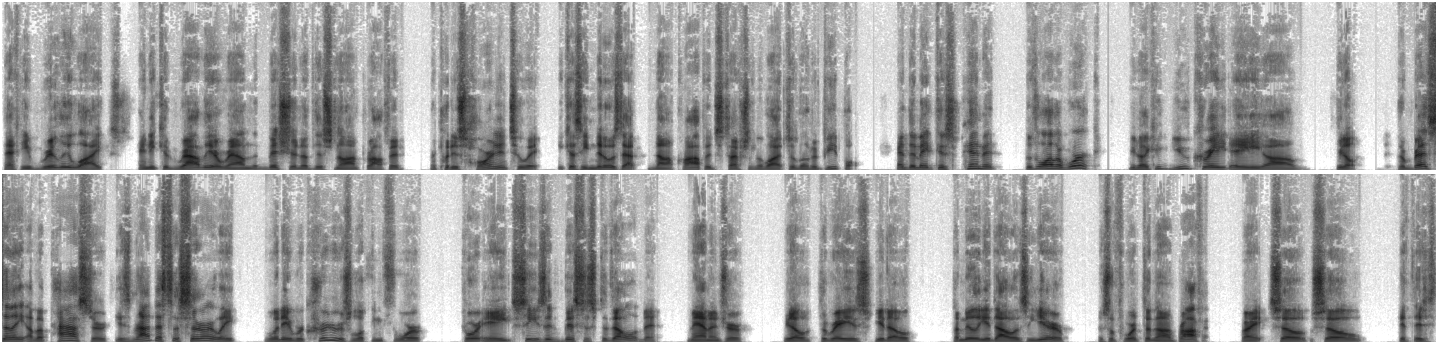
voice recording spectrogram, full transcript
that he really likes and he could rally around the mission of this nonprofit and put his heart into it because he knows that nonprofit's touching the lives of other people. And to make this pivot, there's a lot of work. You know, you create a, um, you know, the resume of a pastor is not necessarily what a recruiter is looking for for a seasoned business development manager, you know, to raise, you know, a million dollars a year to support the nonprofit, right? So, so it is,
